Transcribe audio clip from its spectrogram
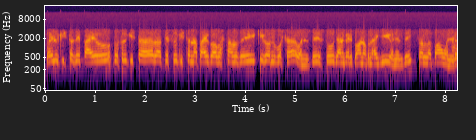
पहिलो किस्त चाहिँ पायो दोस्रो किस्त र तेस्रो किस्त नपाएको अवस्थामा चाहिँ के गर्नुपर्छ भनेर चाहिँ यस्तो जानकारी पाउनको लागि भनेर चाहिँ सल्लाह पाऊँ भनेर।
